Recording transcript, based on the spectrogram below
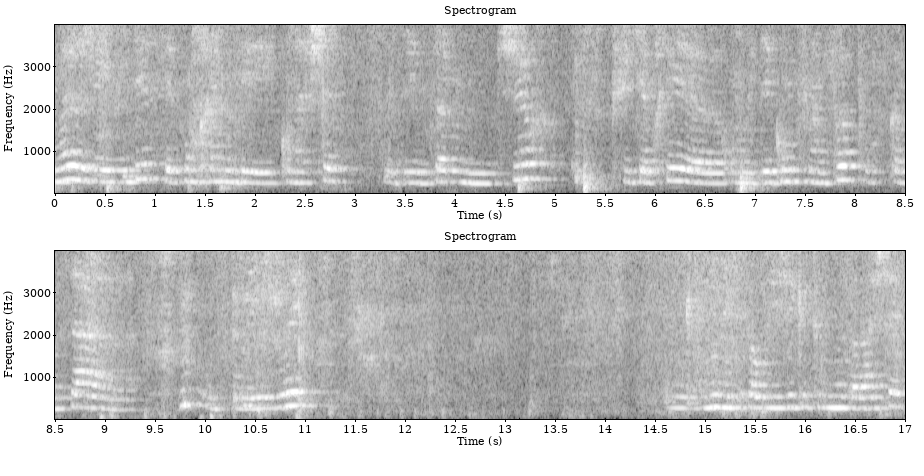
Moi, j'ai une idée, c'est qu'on prenne des, qu'on achète des ballons durs, puis qu'après on les dégonfle un peu pour comme ça on peut les jouer. Pas obligé que tout le monde en achète.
